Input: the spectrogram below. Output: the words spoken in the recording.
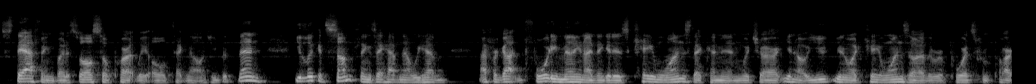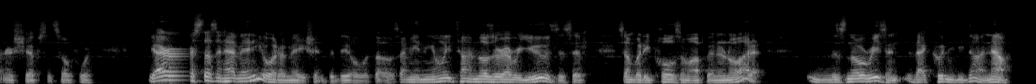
staffing, but it's also partly old technology. But then you look at some things they have now. We have, I've forgotten, 40 million, I think it is, K1s that come in, which are, you know, you, you know what K1s are, the reports from partnerships and so forth. The IRS doesn't have any automation to deal with those. I mean, the only time those are ever used is if somebody pulls them up in an audit. There's no reason that couldn't be done. Now,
